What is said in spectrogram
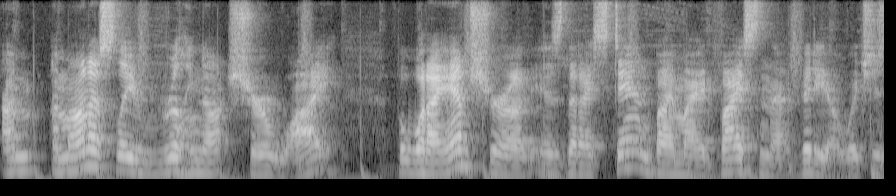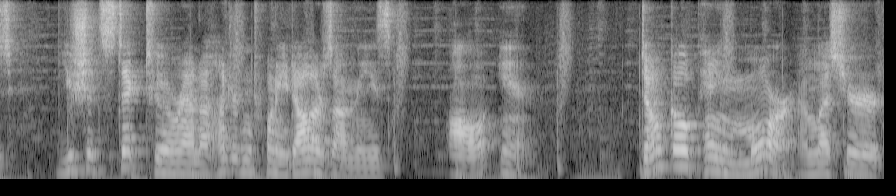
I'm, I'm honestly really not sure why, but what I am sure of is that I stand by my advice in that video, which is you should stick to around $120 on these all in. Don't go paying more unless you're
